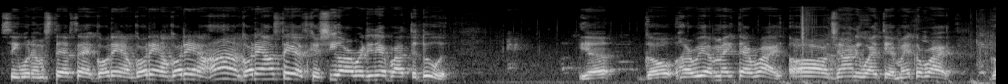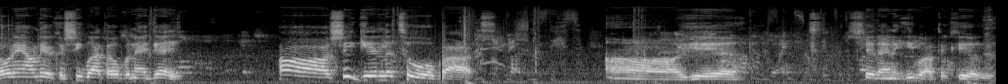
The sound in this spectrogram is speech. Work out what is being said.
See where them steps at? Go down, go down, go down. Uh, go downstairs, cause she already there about to do it. Yep. Go, hurry up, make that right. Oh, Johnny right there, make a right. Go down there, cause she about to open that gate. Oh, she getting the toolbox. Oh yeah. Shit ain't? He about to kill you.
